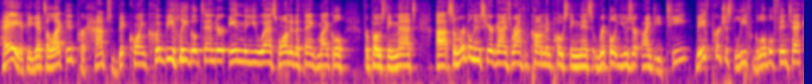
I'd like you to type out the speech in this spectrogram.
hey, if he gets elected, perhaps Bitcoin could be legal tender in the US. Wanted to thank Michael for posting that. Uh, some Ripple news here, guys. Wrath of Kahneman posting this. Ripple user IDT. They've purchased Leaf Global FinTech,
